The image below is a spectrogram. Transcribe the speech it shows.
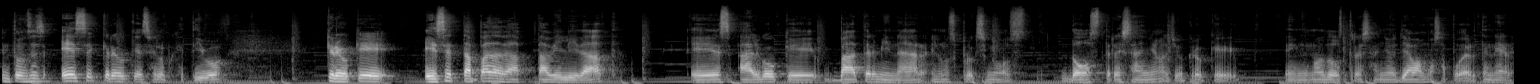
Entonces, ese creo que es el objetivo. Creo que esa etapa de adaptabilidad es algo que va a terminar en los próximos dos, tres años. Yo creo que en unos dos, tres años ya vamos a poder tener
